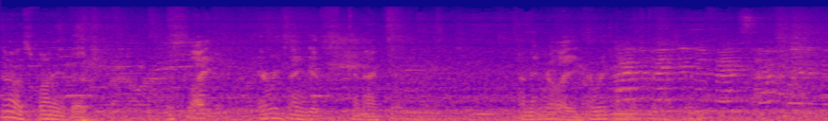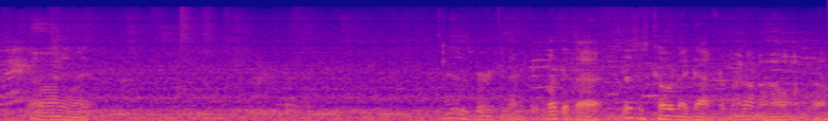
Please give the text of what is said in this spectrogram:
You know, it's funny that it's like everything gets connected. I mean, really, everything is connected. So anyway, this is very connected. Look at that. This is code I got from I don't know how long ago.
